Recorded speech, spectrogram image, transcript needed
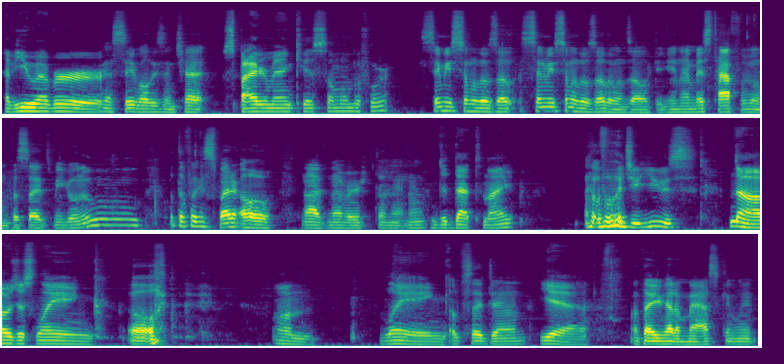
Have you ever? I'm gonna save all these in chat. Spider-Man kissed someone before? Send me some of those. Other, send me some of those other ones, Alec. Again, I missed half of them. Besides me going, ooh, what the fuck is spider? Oh, no, I've never done that. Now, Did that tonight? what'd you use? No, I was just laying Oh, on laying. Upside down. Yeah. I thought you had a mask and went.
